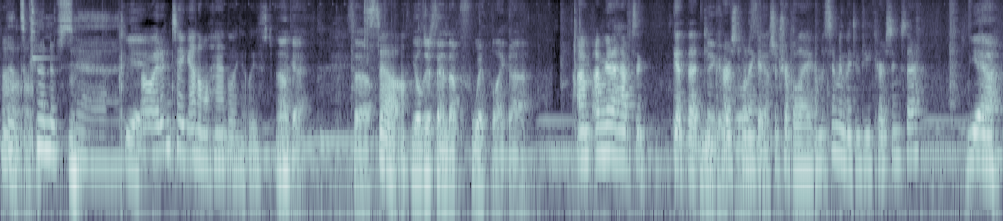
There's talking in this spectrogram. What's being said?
That's kind of sad. Yeah. Oh, I didn't take animal handling at least. but Okay. So Still, you'll just end up with like a I'm, I'm gonna have to get that Negative decursed when I get yeah. to AAA. I'm assuming they do decursings there. Yeah,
